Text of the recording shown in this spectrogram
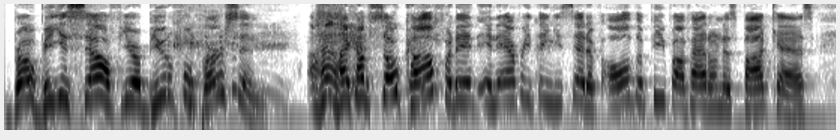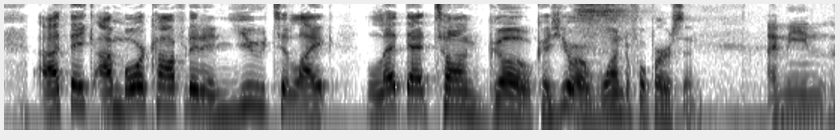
bro, be yourself. You're a beautiful person. Like I'm so confident in everything you said. Of all the people I've had on this podcast, I think I'm more confident in you to like let that tongue go because you're a wonderful person. I mean,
